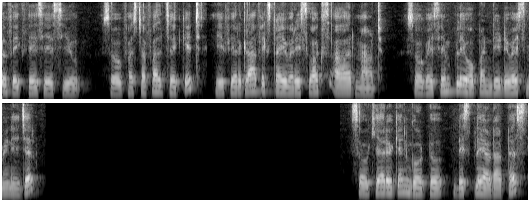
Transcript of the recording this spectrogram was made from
to fix this issue? So first of all check it if your graphics driver is works or not. So by simply open the device manager So here you can go to display adapters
